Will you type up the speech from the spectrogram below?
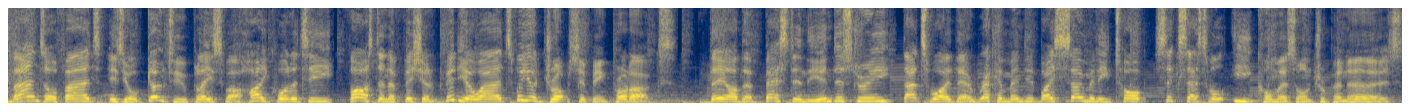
BandsOffAds is your go-to place for high quality, fast and efficient video ads for your dropshipping products. They are the best in the industry, that's why they're recommended by so many top, successful e-commerce entrepreneurs.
